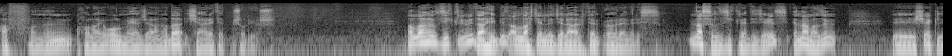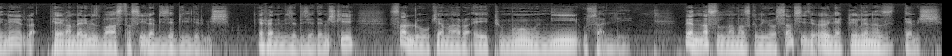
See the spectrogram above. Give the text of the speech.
affının kolay olmayacağına da işaret etmiş oluyor. Allah'ın zikrini dahi biz Allah Celle Celaluhu'den öğreniriz. Nasıl zikredeceğiz? E, namazın e, şeklini Peygamberimiz vasıtasıyla bize bildirmiş. Efendimiz'e bize demiş ki Sallu kema ra'eytumuni usalli. Ben nasıl namaz kılıyorsam siz de öyle kılınız demiş.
